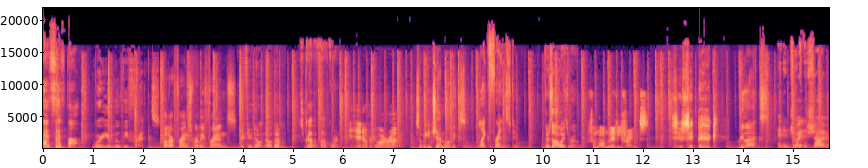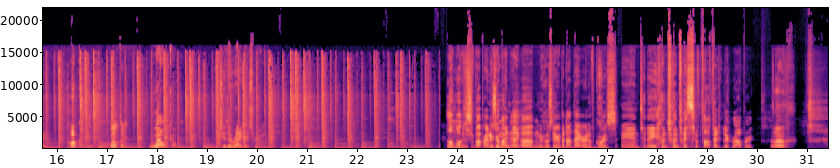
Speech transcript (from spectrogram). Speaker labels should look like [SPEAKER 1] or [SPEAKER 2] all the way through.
[SPEAKER 1] At Siftpop.
[SPEAKER 2] We're your movie friends.
[SPEAKER 3] But are friends really friends?
[SPEAKER 4] If you don't know them,
[SPEAKER 5] so grab a popcorn
[SPEAKER 6] and head over to our row
[SPEAKER 5] so we can chat movies
[SPEAKER 7] like friends do.
[SPEAKER 8] There's always room
[SPEAKER 6] for more movie friends.
[SPEAKER 5] So sit back,
[SPEAKER 8] relax,
[SPEAKER 9] and enjoy the show.
[SPEAKER 5] Welcome.
[SPEAKER 8] Welcome.
[SPEAKER 4] Welcome
[SPEAKER 2] to the writer's room.
[SPEAKER 10] Hello and welcome to Siftpop Writers Room. I'm, uh, um, your host Aaron, but not that Aaron, of course. And today I'm joined by Siftpop editor Robert.
[SPEAKER 4] Hello.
